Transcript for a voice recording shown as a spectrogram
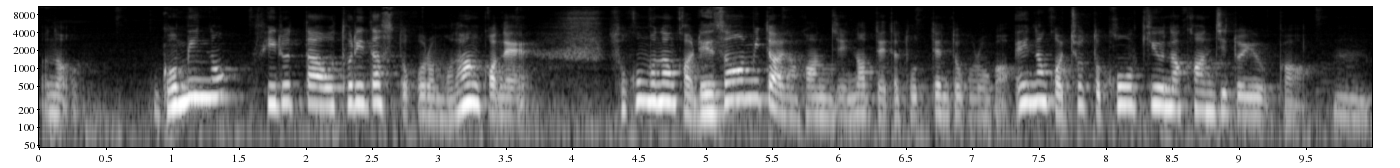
そのゴミのフィルターを取り出すところもなんかねそこもなんかレザーみたいな感じになってて取っ手のところが。えなんかちょっと高級な感じというか、うん、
